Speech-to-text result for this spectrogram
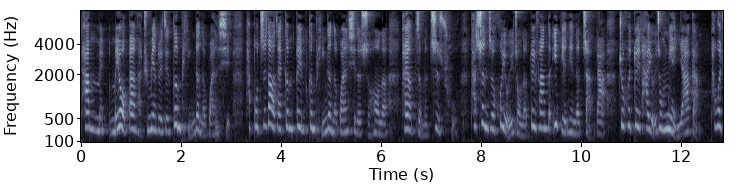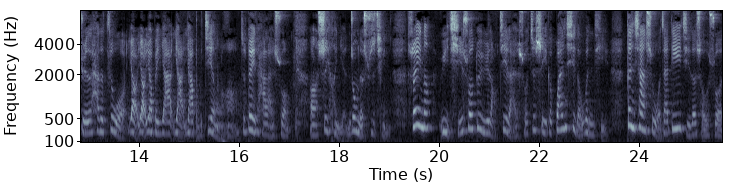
他没没有办法去面对这个更平等的关系，他不知道在更被更平等的关系的时候呢，他要怎么自处？他甚至会有一种呢，对方的一点点的长大，就会对他有一种碾压感。他会觉得他的自我要要要被压压压不见了啊！这对他来说，呃，是很严重的事情。所以呢，与其说对于老纪来说这是一个关系的问题，更像是我在第一集的时候说，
